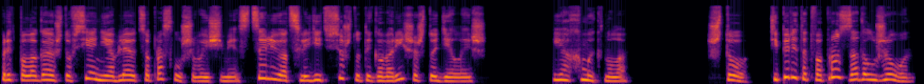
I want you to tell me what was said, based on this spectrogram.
Предполагаю, что все они являются прослушивающими, с целью отследить все, что ты говоришь и что делаешь. Я хмыкнула. Что? Теперь этот вопрос задал уже он.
